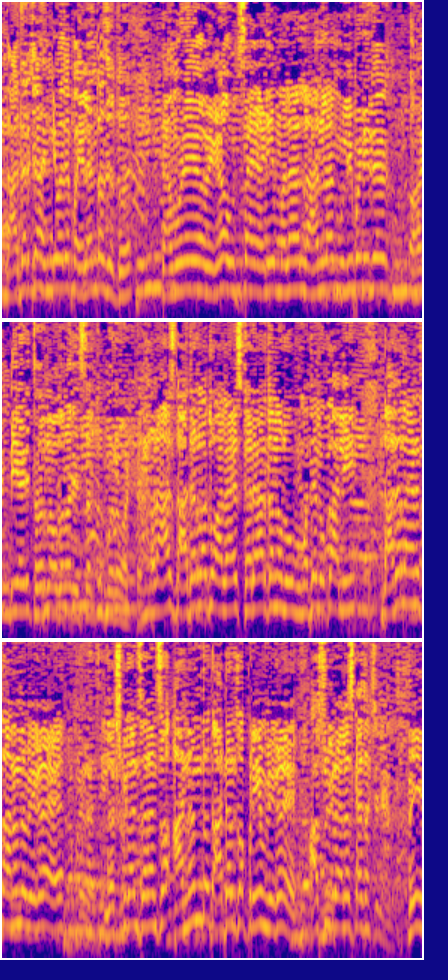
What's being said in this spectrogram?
दादरच्या हंडीमध्ये पहिल्यांदाच येतोय. त्यामुळे वेगळा उत्साह आहे आणि मला लहान लहान मुली पण इथे हंडी आणि थर लावताना दिसतात. खूप बरं वाटतं पण आज दादरला तू आलायस खऱ्या अर्थानं लो- मध्ये लोक आली. दादरला येण्याचा आनंद वेगळा आहे. लक्ष्मीकांत सरांचं आनंद दादरचा प्रेम वेगळं आहे. आज तू इकडे आलास काय सांगशील? नाही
